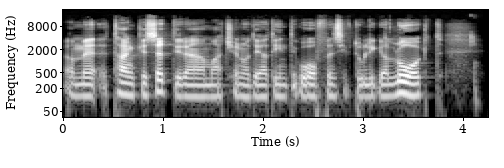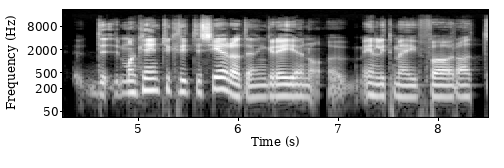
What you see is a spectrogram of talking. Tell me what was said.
ja, med tankesätt i den här matchen och det att inte gå offensivt och ligga lågt. Det, man kan ju inte kritisera den grejen eh, enligt mig för att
